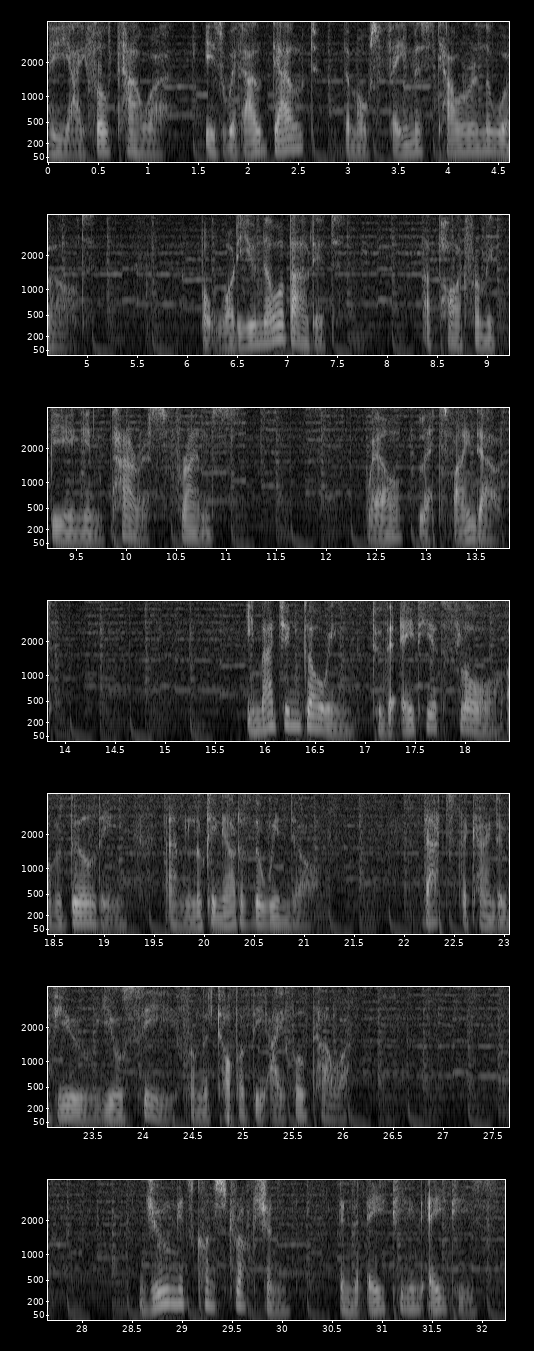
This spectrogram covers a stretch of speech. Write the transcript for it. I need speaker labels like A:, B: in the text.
A: The Eiffel Tower is without doubt the most famous tower in the world. But what do you know about it, apart from it being in Paris, France? Well, let's find out. Imagine going to the 80th floor of a building and looking out of the window. That's the kind of view you'll see from the top of the Eiffel Tower. During its construction in the 1880s,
